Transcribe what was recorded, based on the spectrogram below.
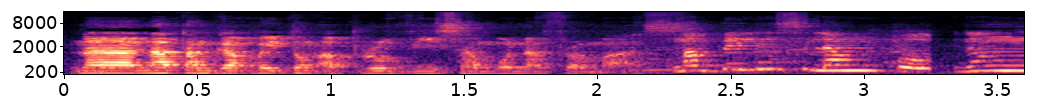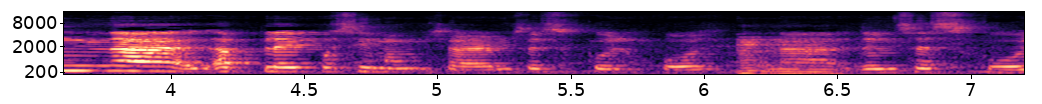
na natanggap mo itong approved visa muna from us? Mabilis lang po. Nung na-apply po si Ma'am Charm sa school po, Mm-mm. na doon sa school,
